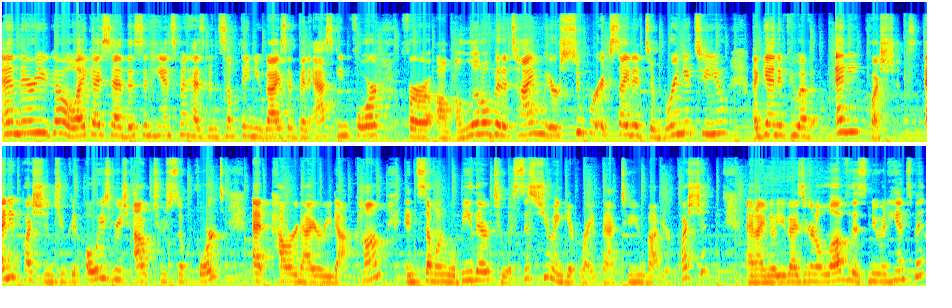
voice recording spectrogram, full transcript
And there you go. Like I said, this enhancement has been something you guys have been asking for for um, a little bit of time. We are super excited to bring it to you. Again, if you have any questions, any questions, you can always reach out to support at powerdiary.com and someone will be there to assist you and get right back to you about your question. And I know you guys are going to love this new enhancement.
